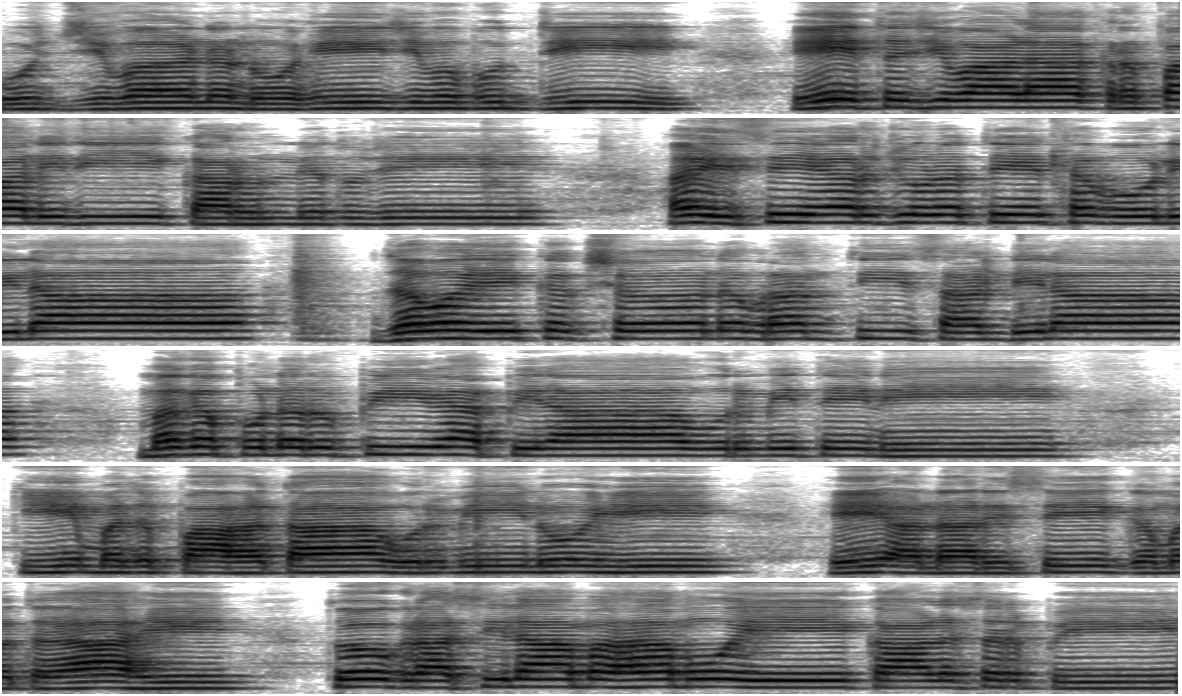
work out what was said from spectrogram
उज्जीवन नोहे जीवबुद्धी. हेत जिवाळा कृपानिधी कारुण्य तुझे. ऐसे अर्जुन तेथ बोलिला जव एक क्षण भ्रांती सांडिला मग पुनरुपी व्यापिला उर्मितेने. की मज पाहता उर्मी नोही हे अनारिसे गमत आहे तो ग्रासीला महामोये काळ सर्पे.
